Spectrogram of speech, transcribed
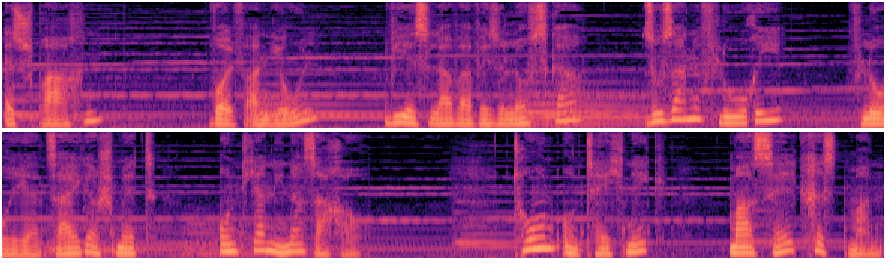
Es sprachen Wolf Anjol, Wieslava Wesolowska, Susanne Flori, Florian Seigerschmidt und Janina Sachau. Ton und Technik Marcel Christmann.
